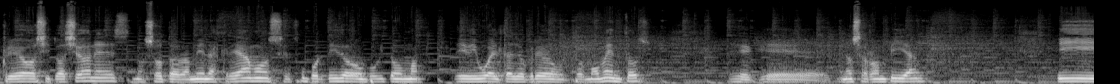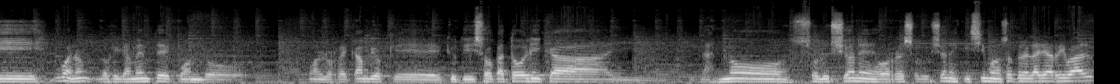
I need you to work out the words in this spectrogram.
creó situaciones, nosotros también las creamos. Fue un partido un poquito más de ida y vuelta, yo creo, por momentos, eh, que no se rompían y bueno, lógicamente cuando con los recambios que, utilizó Católica y las no soluciones o resoluciones que hicimos nosotros en el área rival,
